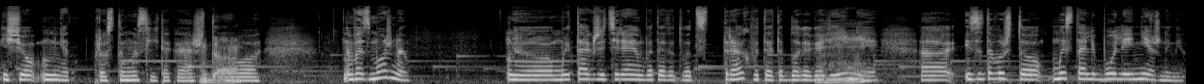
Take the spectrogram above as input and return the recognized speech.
Еще у меня просто мысль такая, что, да. возможно, э, мы также теряем вот этот вот страх, вот это благоговение угу. из-за того, что мы стали более нежными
